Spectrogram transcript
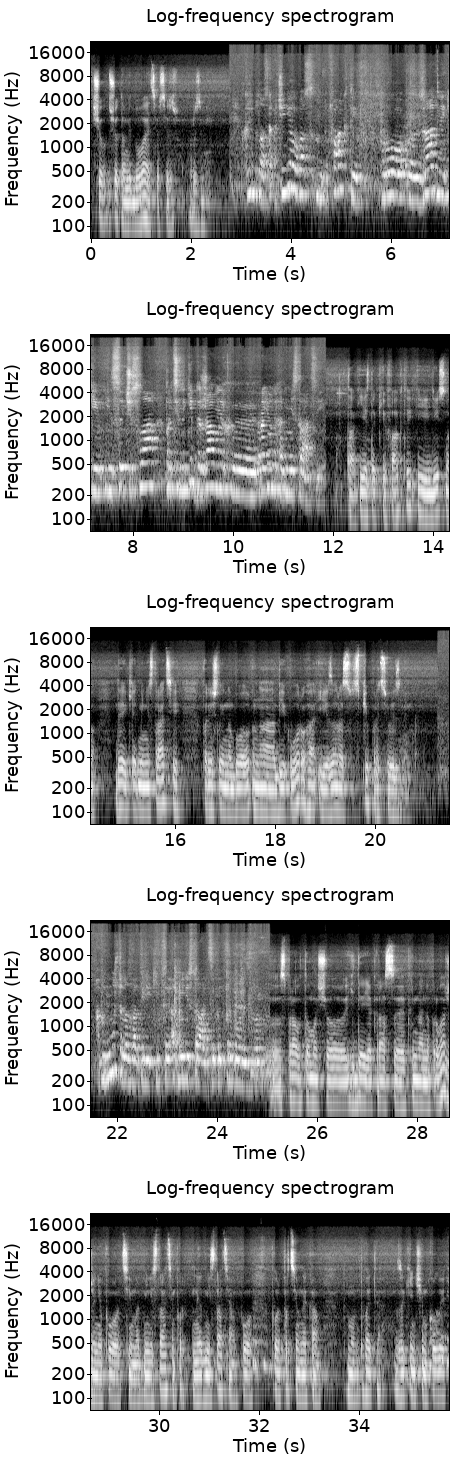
що, що там відбувається, всі ж розуміють. Скажіть, будь ласка, а чи є у вас факти про е, зрадників із числа працівників державних е, районних адміністрацій? Так, є такі факти, і дійсно деякі адміністрації перейшли на бо на бік ворога і зараз співпрацюють з ним. А ви не можете назвати, які це адміністрації, хоч приблизно? Е, Справа в тому, що йде якраз е, кримінальне провадження по цим адміністраціям, не адміністраціям, а по, по працівникам. Тому давайте закінчимо, коли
